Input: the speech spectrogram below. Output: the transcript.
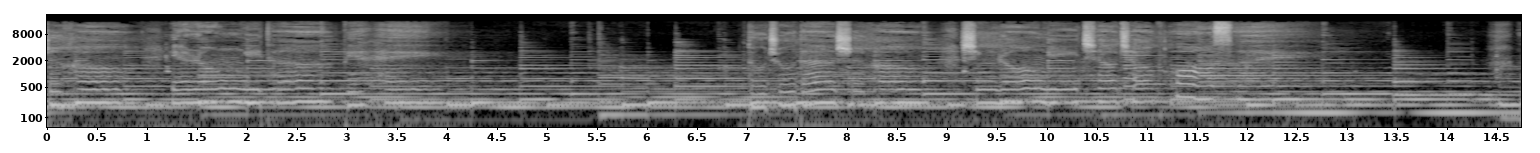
时候也容易特别黑，独处的时候心容易悄悄破碎，冷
